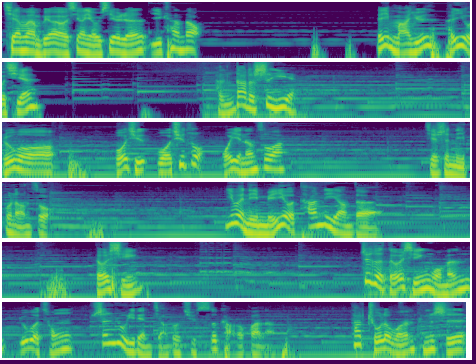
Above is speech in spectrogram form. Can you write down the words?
千万不要像有些人一看到，哎，马云很有钱，很大的事业，如果我去我去做，我也能做啊。其实你不能做，因为你没有他那样的德行。这个德行，我们如果从深入一点角度去思考的话呢，它除了我们平时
